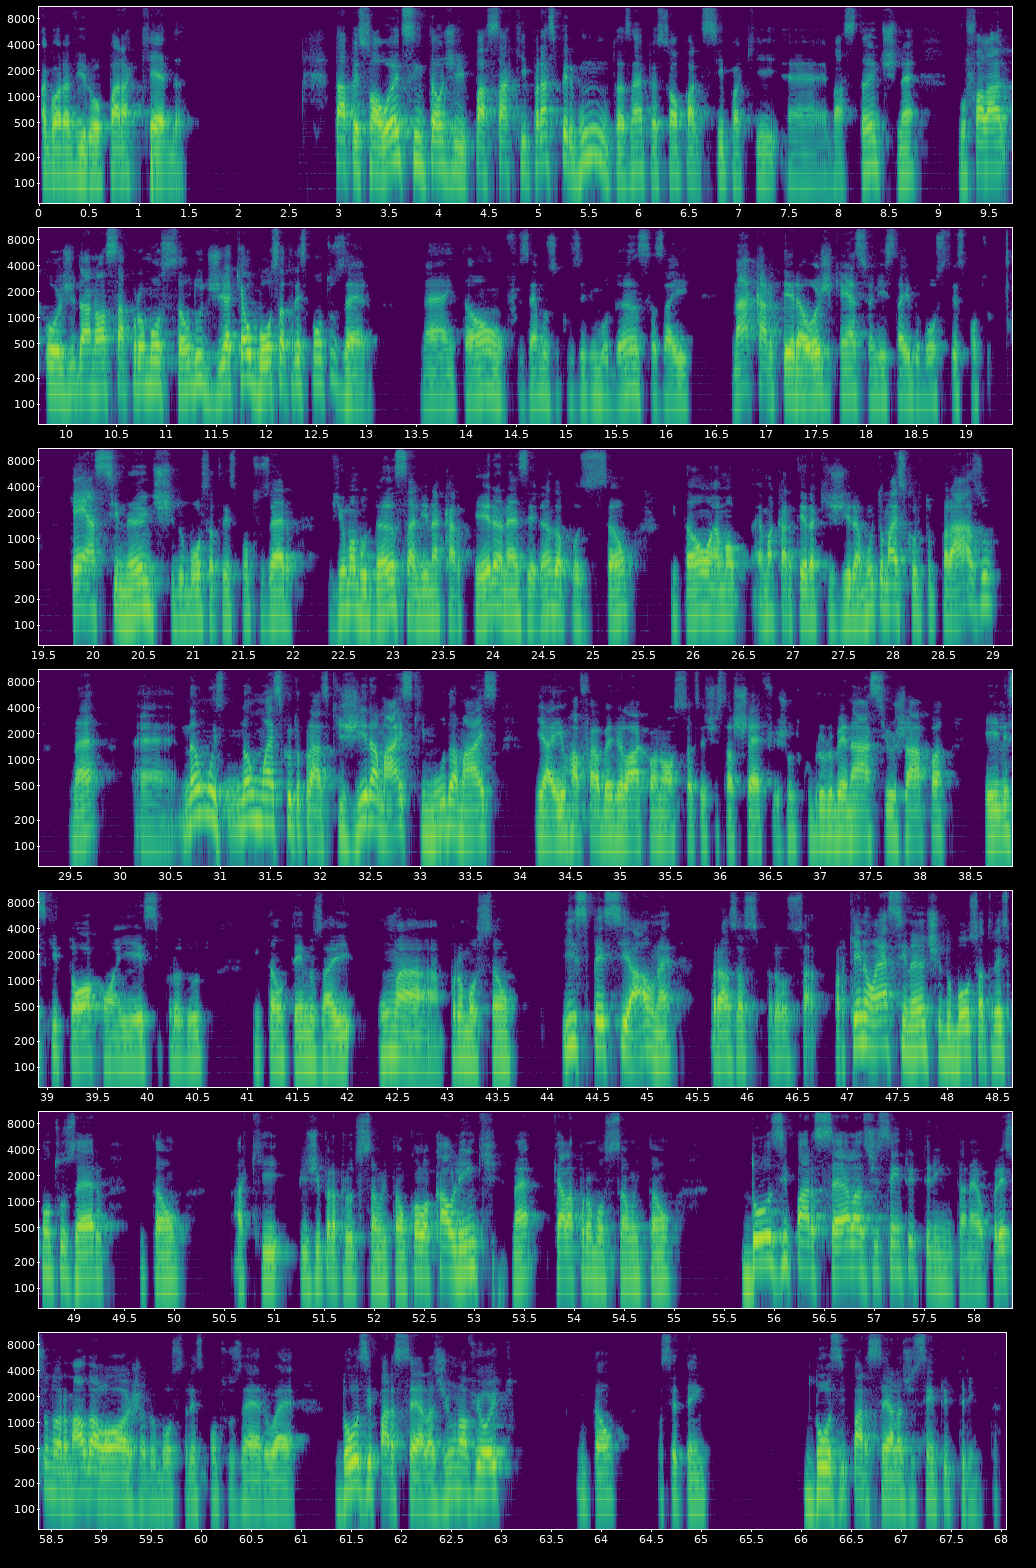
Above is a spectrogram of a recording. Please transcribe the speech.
agora virou para queda. Tá, pessoal, antes então de passar aqui para as perguntas, né? O pessoal participa aqui é, bastante, né? Vou falar hoje da nossa promoção do dia, que é o Bolsa 3.0. Né? Então, fizemos inclusive mudanças aí na carteira hoje. Quem é acionista aí do Bolsa 3.0, quem é assinante do Bolsa 3.0, viu uma mudança ali na carteira, né? Zerando a posição. Então, é uma, é uma carteira que gira muito mais curto prazo, né? É, não, não mais curto prazo, que gira mais, que muda mais. E aí o Rafael Bevilacqua, é nosso estrategista-chefe, junto com o Bruno Benassi e o Japa, eles que tocam aí esse produto. Então temos aí uma promoção especial, né, para quem não é assinante do Bolsa 3.0. Então aqui pedir para a produção então colocar o link, né, aquela promoção então 12 parcelas de 130, né? O preço normal da loja do Bolsa 3.0 é 12 parcelas de 198. Então, você tem 12 parcelas de 130.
